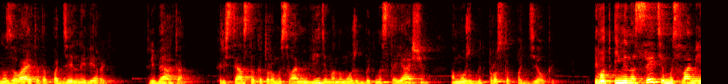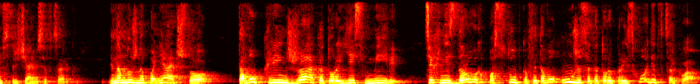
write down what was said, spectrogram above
называет это поддельной верой. Ребята, христианство, которое мы с вами видим, оно может быть настоящим, а может быть просто подделкой. И вот именно с этим мы с вами и встречаемся в церкви. И нам нужно понять, что того кринжа, который есть в мире, тех нездоровых поступков и того ужаса, который происходит в церквах,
